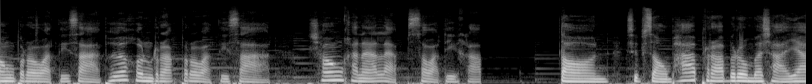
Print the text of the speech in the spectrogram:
ช่องประวัติศาสตร์ เพื่อคนรักประวัติศาสตร์ ช่องคณะแลบสวัสดีครับ ตอน 12 ภาพพระบรมฉายา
